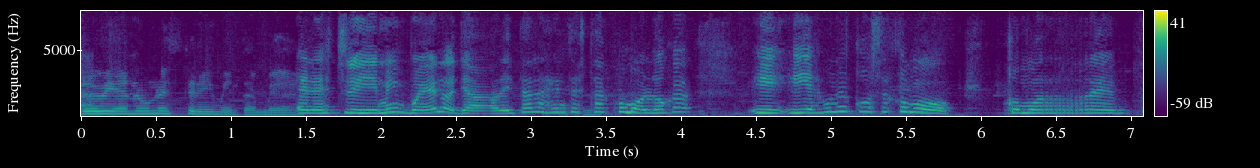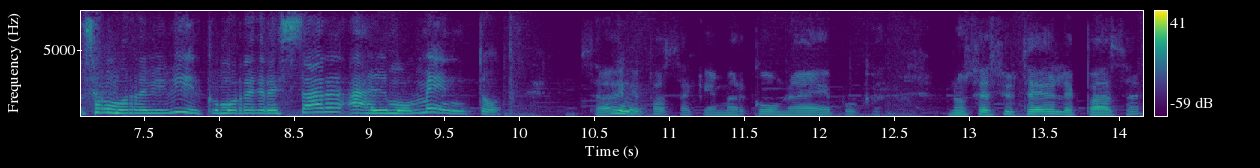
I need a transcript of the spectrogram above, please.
diciembre viene un streaming también. El streaming, bueno, ya ahorita la gente está como loca y, y es una cosa como, como, re- o sea, como revivir, como regresar al momento. ¿Sabes Dime. qué pasa? Que marcó una época. No sé si a ustedes les pasa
